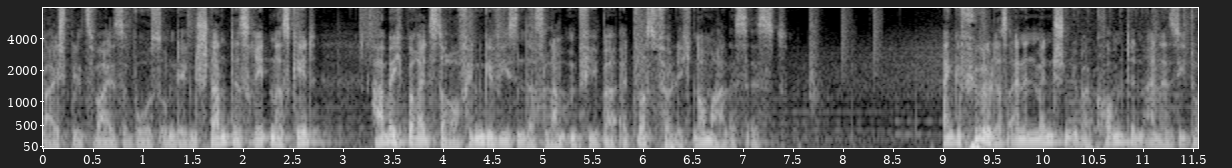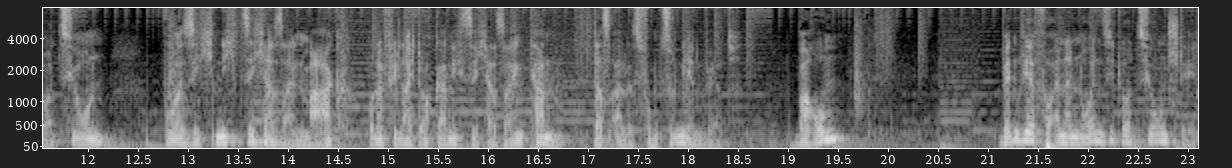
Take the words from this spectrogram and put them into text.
beispielsweise wo es um den Stand des Redners geht, habe ich bereits darauf hingewiesen, dass Lampenfieber etwas völlig Normales ist. Ein Gefühl, das einen Menschen überkommt in einer Situation, wo er sich nicht sicher sein mag oder vielleicht auch gar nicht sicher sein kann, dass alles funktionieren wird. Warum? Wenn wir vor einer neuen Situation stehen,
